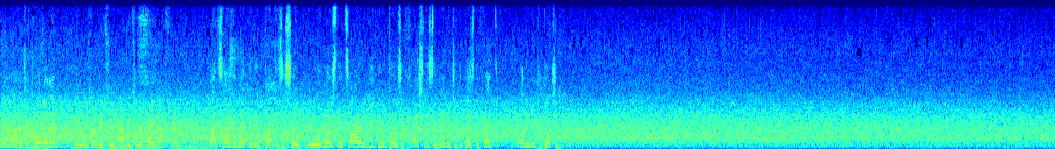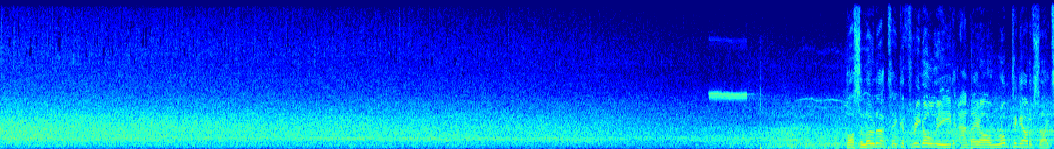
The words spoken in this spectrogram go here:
When the manager called on him, he was only too happy to repay that favour. That's how you make an impact as a sub. You know, when most are tiring, you can impose a freshness and energy to best effect. What an introduction. Barcelona take a three-goal lead and they are romping out of sight.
